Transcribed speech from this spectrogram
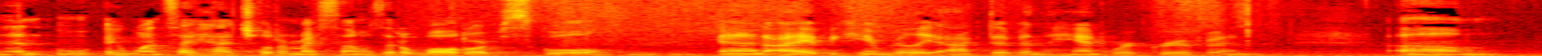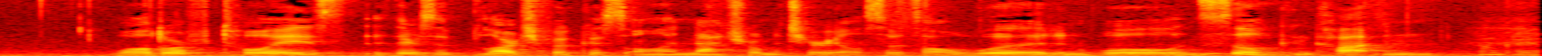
and then and once I had children, my son was at a Waldorf school, and I became really active in the handwork group. And um, Waldorf toys, there's a large focus on natural materials, so it's all wood and wool and silk and cotton. Okay.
